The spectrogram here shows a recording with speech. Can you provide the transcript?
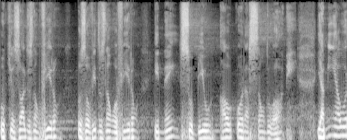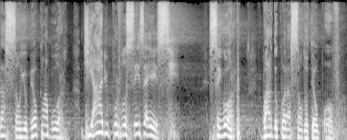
o que os olhos não viram, os ouvidos não ouviram e nem subiu ao coração do homem. E a minha oração e o meu clamor diário por vocês é esse: Senhor, guarda o coração do teu povo,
